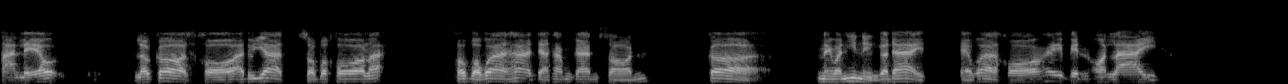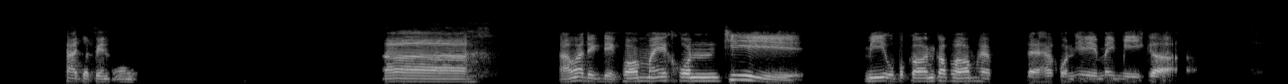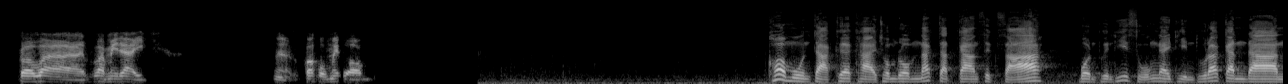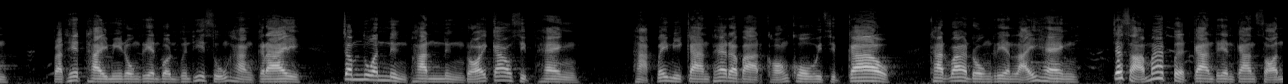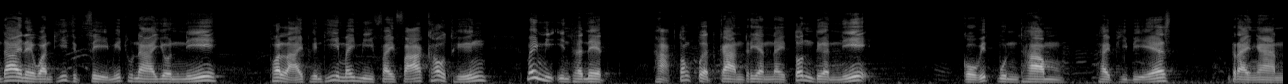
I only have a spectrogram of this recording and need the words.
ผ่านแล้ว แล้วก็ขออนุญาตสบคละเขาบอกว่าถ้าจะทำการสอนก็ในวันที่หนึ่งก็ได้ แต่ว่าขอให้เป็นออนไลน์ ถ้าจะเป็นออนเอ่อ ถามว่าเด็กๆพร้อมไหมคนที่มีอุปกรณ์ก็พร้อมครับ แต่ถ้าคนที่ไม่มีก็ ก็ว่าว่าไม่ได้อ่อก็คงไม่พร้อม ข้อมูลจากเครือข่ายชมรมนักจัดการศึกษา บนพื้นที่สูงในถิ่นธุรกันดารประเทศไทยมีโรงเรียนบนพื้นที่สูงห่างไกลจำนวน 1,190 แห่ง หากไม่มีการแพร่ระบาดของโควิด -19 คาดว่าโรงเรียนหลายแห่ง จะสามารถเปิดการเรียนการสอนได้ในวันที่ 14 มิถุนายนนี้ เพราะหลายพื้นที่ไม่มีไฟฟ้าเข้าถึง ไม่มีอินเทอร์เน็ต หากต้องเปิดการเรียนในต้นเดือนนี้ โกวิทบุญธรรม ไทย PBS รายงาน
